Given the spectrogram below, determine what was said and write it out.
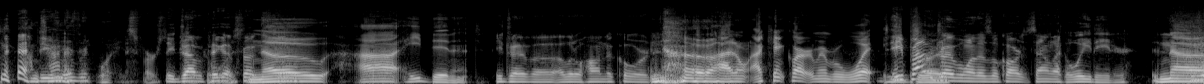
I'm Do you trying to remember? what his first. Did he drive a pickup was. truck? No, uh, he didn't. He drove a, a little Honda Accord. No, I don't. I can't quite remember what He, he, probably drove. drove one of those little cars that sound like a weed eater. No,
